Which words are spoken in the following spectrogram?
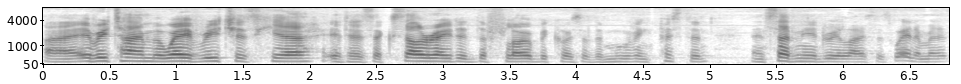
uh, every time the wave reaches here, it has accelerated the flow because of the moving piston, and suddenly it realizes, wait a minute,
